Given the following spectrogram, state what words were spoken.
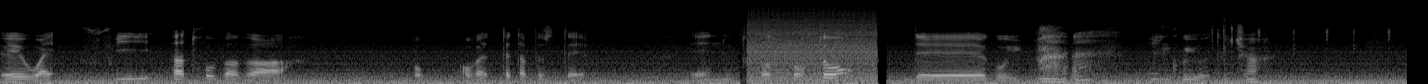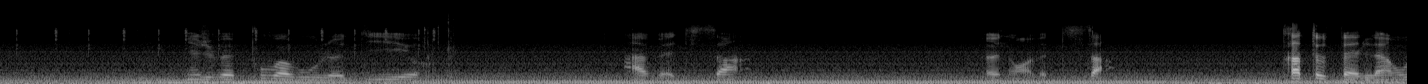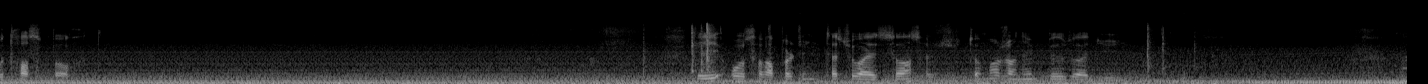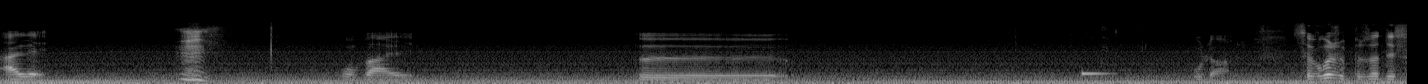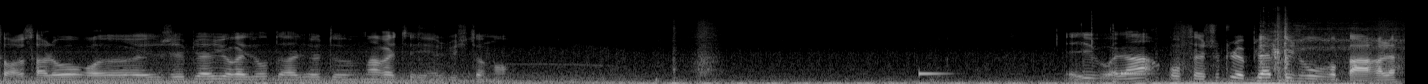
Et ouais, je suis pas trop bavard. Bon, on va peut-être taire. Et nous transportons des gouilles. Une gouille au tout cas. Je vais pouvoir vous le dire avec ça. Euh non, avec ça. Tratopelle, hein, on transporte. Et on se rapproche d'une station à essence, justement j'en ai besoin d'une. Allez. on va. Euh... C'est vrai, j'ai besoin d'essence, alors euh, j'ai bien eu raison d'aller de m'arrêter, justement. Et voilà, on fait juste le plein puis je vous reparle.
